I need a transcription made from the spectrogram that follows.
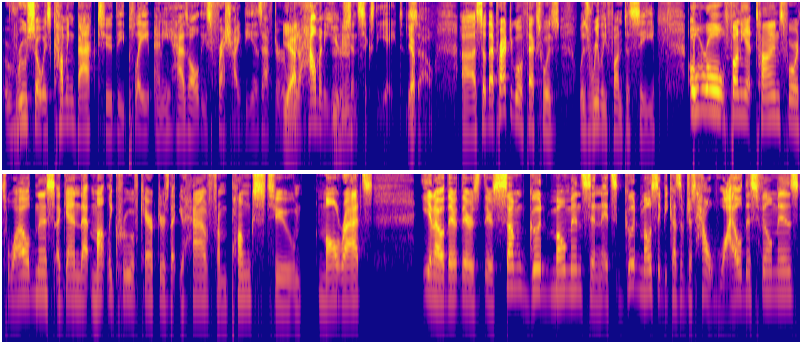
Russo is coming back to the plate and he has all these fresh ideas after Yeah. you know how many years since '68. Yep. So, uh, so that practical effects was was really fun to see. Overall, funny at times for its wildness. Again, that motley crew of characters that you have from punks to mall rats you know there there's there's some good moments and it's good mostly because of just how wild this film is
